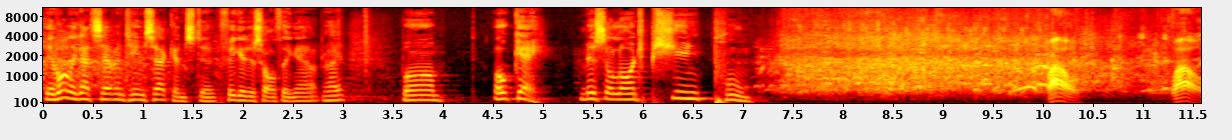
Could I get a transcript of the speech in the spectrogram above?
They've only got 17 seconds to figure this whole thing out, right? Boom. Okay. Missile launch. Pshin, boom. Wow. Wow.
